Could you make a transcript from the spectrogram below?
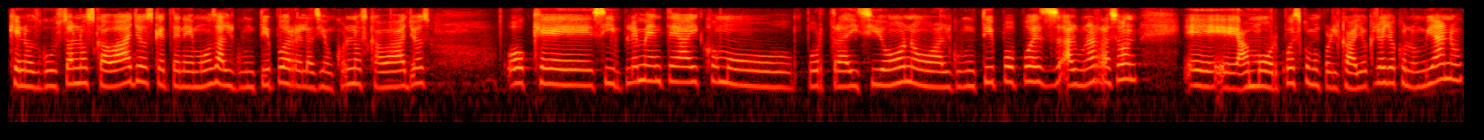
que nos gustan los caballos, que tenemos algún tipo de relación con los caballos o que simplemente hay como por tradición o algún tipo, pues alguna razón, eh, amor pues como por el caballo criollo colombiano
